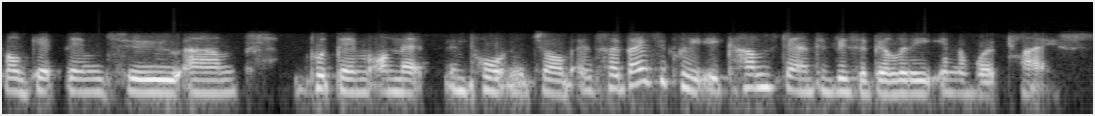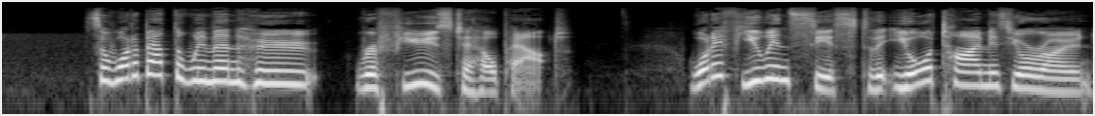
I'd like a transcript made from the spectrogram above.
They'll get them to um, put them on that important job. And so basically, it comes down to visibility in the workplace. So, what about the women who refuse to help out? What if you insist that your time is your own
